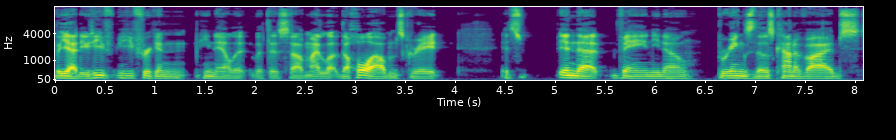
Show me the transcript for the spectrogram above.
But yeah, dude, he he freaking he nailed it with this album. I love the whole album's great. It's in that vein, you know, brings those kind of vibes,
